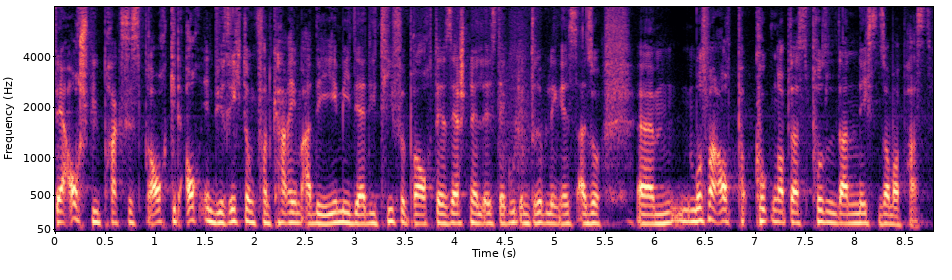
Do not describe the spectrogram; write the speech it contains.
der auch Spielpraxis braucht, geht auch in die Richtung von Karim Adeyemi, der die Tiefe braucht auch, der sehr schnell ist, der gut im Dribbling ist. Also ähm, muss man auch gucken, ob das Puzzle dann nächsten Sommer passt.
